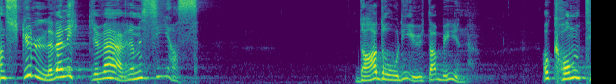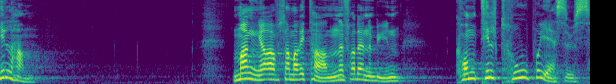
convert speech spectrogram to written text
Han skulle vel ikke være Messias? Da dro de ut av byen og kom til ham. Mange av samaritanene fra denne byen kom til tro på Jesus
